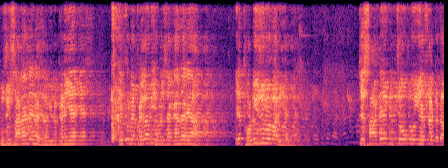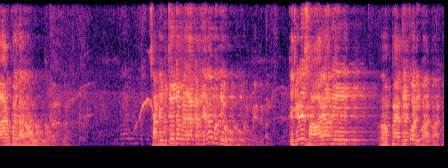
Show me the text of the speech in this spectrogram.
ਤੁਸੀਂ ਸਾਰਿਆਂ ਨੇ ਨਜ਼ਰ ਵੀ ਰੱਖਣੀ ਹੈ। ਇੱਕ ਮੈਂ ਪਹਿਲਾਂ ਵੀ ਹਮੇਸ਼ਾ ਕਹਿੰਦਾ ਰਿਹਾ, ਇਹ ਤੁਹਾਡੀ ਜ਼ਿੰਮੇਵਾਰੀ ਹੈ ਕਿ ਸਾਡੇ ਵਿੱਚੋਂ ਕੋਈ ਐਸਾ ਗਦਾਰ ਪੈਦਾ ਨਾ ਹੋਵੇ। ਸਾਡੇ ਵਿੱਚੋਂ ਤਾਂ ਪੈਦਾ ਕਰਦੇ ਆ ਨਾ ਬੰਦੇ ਉਹ। ਕਿ ਜਿਹੜੇ ਸਾਰਿਆਂ ਦੇ ਪੈਰ ਦੇ ਘੋੜੀ ਮਾਰਦੇ।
